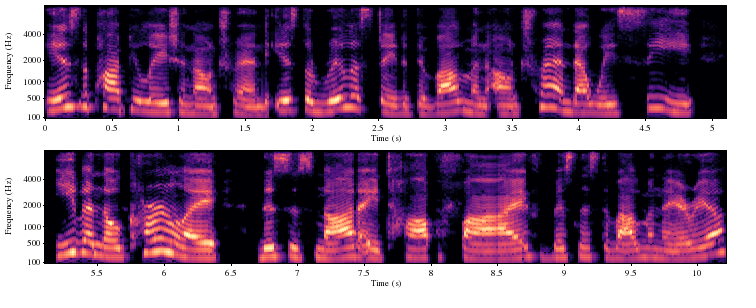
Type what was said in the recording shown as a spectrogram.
is the population on trend? Is the real estate development on trend that we see, even though currently this is not a top five business development area,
